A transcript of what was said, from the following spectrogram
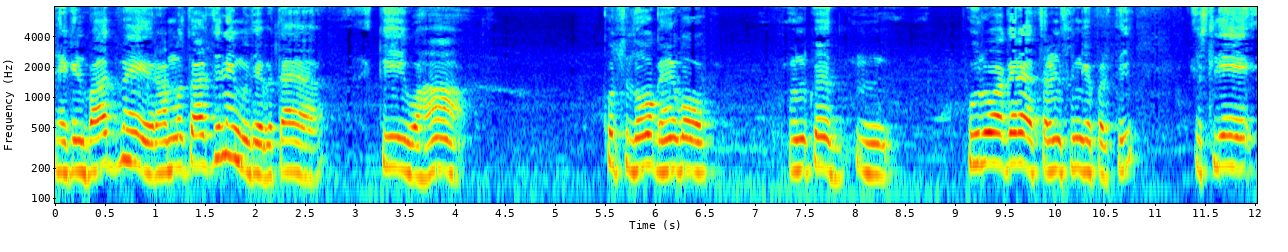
लेकिन बाद में रामोतार जी ने मुझे बताया कि वहाँ कुछ लोग हैं वो, उनके पूर्वाग्रह चरण सिंह के प्रति, इसलिए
